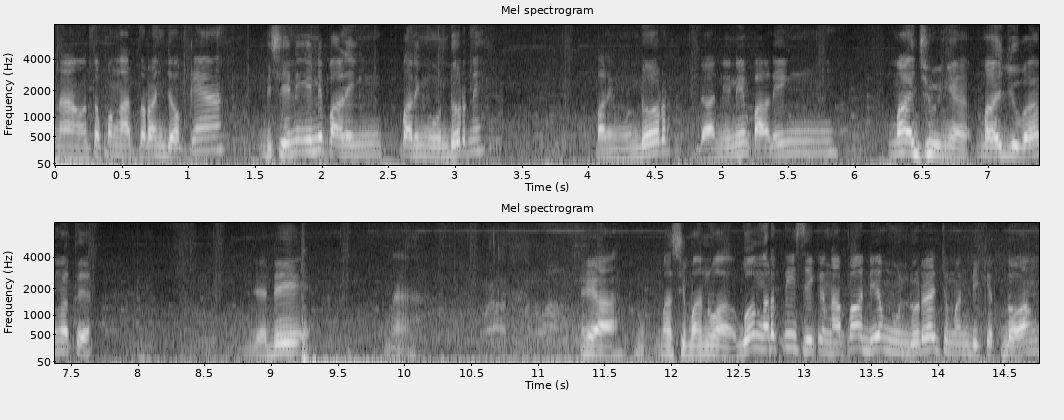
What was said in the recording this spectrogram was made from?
Nah, untuk pengaturan joknya di sini ini paling paling mundur nih paling mundur dan ini paling majunya maju banget ya. Jadi nah ya masih manual. Gue ngerti sih kenapa dia mundurnya cuma dikit doang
